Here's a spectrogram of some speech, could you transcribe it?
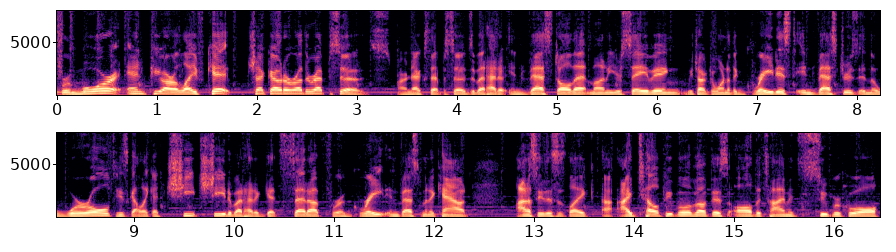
For more NPR Life Kit, check out our other episodes. Our next episode's about how to invest all that money you're saving. We talked to one of the greatest investors in the world. He's got like a cheat sheet about how to get set up for a great investment account honestly, this is like, I tell people about this all the time. It's super cool.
